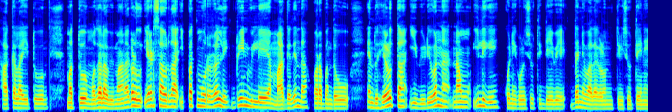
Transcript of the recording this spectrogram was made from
ಹಾಕಲಾಯಿತು ಮತ್ತು ಮೊದಲ ವಿಮಾನಗಳು ಎರಡು ಸಾವಿರದ ಇಪ್ಪತ್ತ್ಮೂರರಲ್ಲಿ ಗ್ರೀನ್ ವಿಲ್ಲೆಯ ಮಾರ್ಗದಿಂದ ಹೊರಬಂದವು ಎಂದು ಹೇಳುತ್ತಾ ಈ ವಿಡಿಯೋವನ್ನು ನಾವು ಇಲ್ಲಿಗೆ ಕೊನೆಗೊಳಿಸುತ್ತಿದ್ದೇವೆ. ಧನ್ಯವಾದಗಳನ್ನು ತಿಳಿಸುತ್ತೇನೆ.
